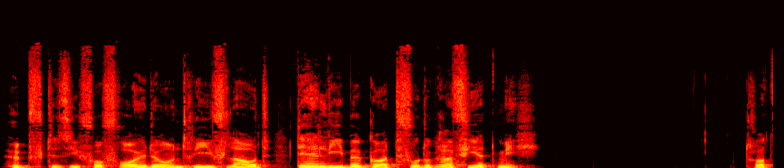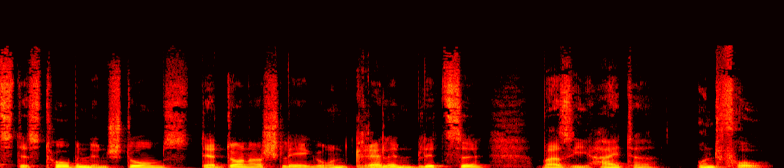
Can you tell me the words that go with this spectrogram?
hüpfte sie vor Freude und rief laut Der liebe Gott fotografiert mich. Trotz des tobenden Sturms, der Donnerschläge und grellen Blitze war sie heiter und froh.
